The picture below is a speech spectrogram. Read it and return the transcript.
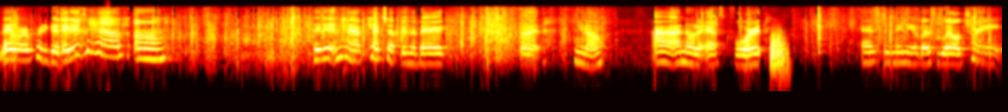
they were pretty good. They didn't have, um, they didn't have ketchup in the bag, but, you know, I, I know to ask for it as do many of us well-trained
